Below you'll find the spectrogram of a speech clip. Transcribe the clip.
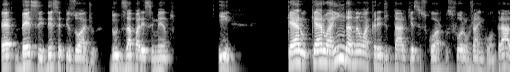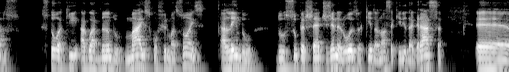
é, desse desse episódio do desaparecimento e Quero, quero ainda não acreditar que esses corpos foram já encontrados. Estou aqui aguardando mais confirmações, além do, do superchat generoso aqui da nossa querida Graça. É,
